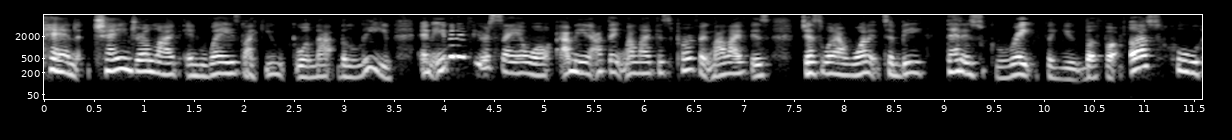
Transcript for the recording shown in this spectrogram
can change your life in ways like you will not believe. And even if you're saying, well, I mean, I think my life is perfect. My life is just what I want it to be. That is great for you. But for us who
